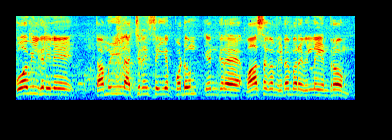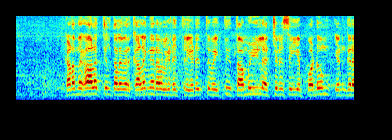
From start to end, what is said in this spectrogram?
கோவில்களிலே தமிழில் அர்ச்சனை செய்யப்படும் என்கிற வாசகம் இடம்பெறவில்லை என்றோம். கடந்த காலத்தில் தலைவர் கலைஞர் அவர்களிடத்தில் எடுத்து வைத்து தமிழில் அர்ச்சனை செய்யப்படும் என்கிற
